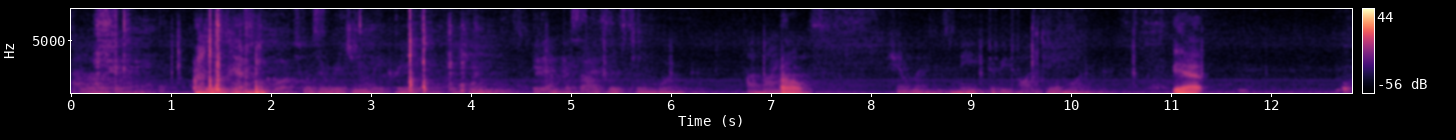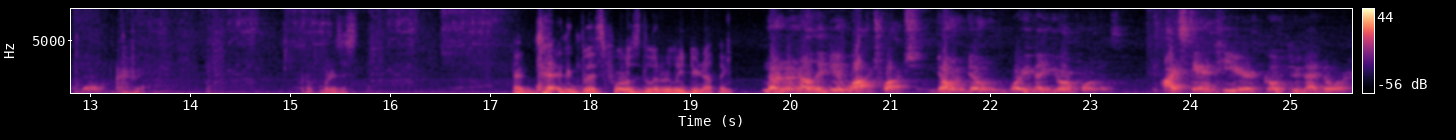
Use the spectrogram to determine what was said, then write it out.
Hello again. Hello again. Testing course was originally created for humans. It emphasizes teamwork. Unlike Oh. us, humans need to be taught teamwork. Yeah. Okay. I re- What, what is this? I, I think this portals literally do nothing. No, no, no. They do. Watch, watch. Don't, don't worry about your portals. I stand here. Go through that door.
